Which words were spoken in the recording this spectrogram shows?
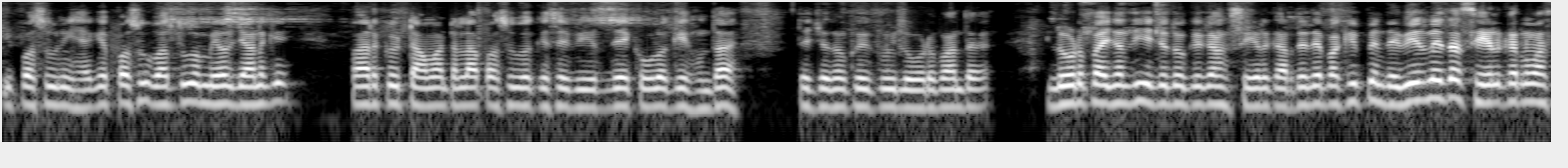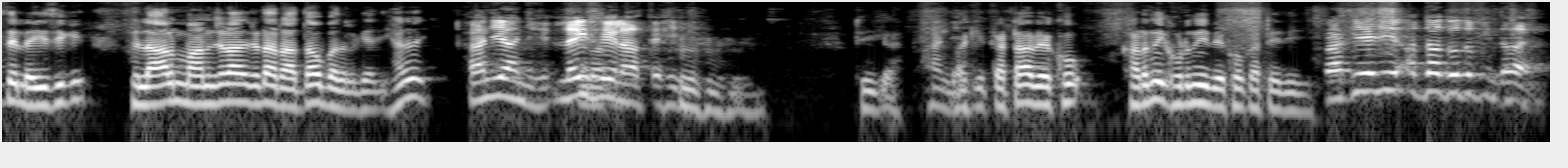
ਕਿ ਪਸ਼ੂ ਨਹੀਂ ਹੈਗੇ, ਪਸ਼ੂ ਵਾਧੂ ਮਿਲ ਜਾਣਗੇ, ਪਰ ਕੋਈ ਟਾਵਾਂ ਟੱਲਾ ਪਸ਼ੂ ਕਿਸੇ ਵੀਰ ਦੇ ਕੋਲ ਅੱਗੇ ਹੁੰਦਾ, ਤੇ ਜਦੋਂ ਕੋਈ ਕੋਈ ਲੋੜਵੰਦ ਲੋੜ ਪੈ ਜਾਂਦੀ ਹੈ ਜਦੋਂ ਕਿ ਗਾਂ ਸੇਲ ਕਰਦੇ ਤੇ ਬਾਕੀ ਭਿੰਦੇ ਵੀਰ ਨੇ ਤਾਂ ਸੇਲ ਕਰਨ ਵਾਸਤੇ ਲਈ ਸੀਗੀ। ਫਿਲਹਾਲ ਮਨ ਜਿਹੜਾ ਜਿਹੜਾ ਇਰਾਦਾ ਉਹ ਬਦਲ ਗਿਆ ਜੀ ਹਾਂ ਜੀ? ਹਾਂਜੀ ਹਾਂਜੀ ਲਈ ਸੇਲ ਆਤੇ ਹੀ। ਠੀਕ ਆ। ਬਾਕੀ ਕਟਾ ਵੇਖੋ ਖੜਨੀ ਖੁੜਨੀ ਵੇਖੋ ਕੱਟੇ ਦੀ ਜੀ। ਬਾਕੀ ਇਹ ਜੀ ਅੱਧਾ ਦੁੱਧ ਪੀਂਦਾ ਹੈ।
